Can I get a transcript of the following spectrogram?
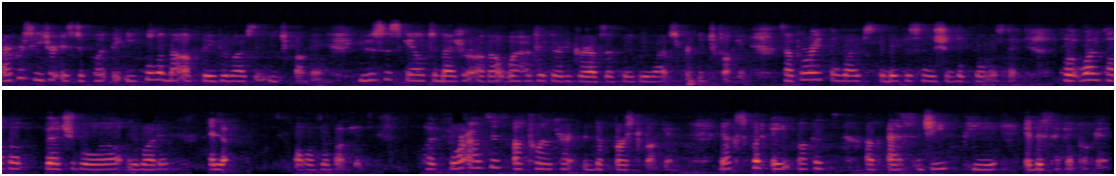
My procedure is to put the equal amount of baby wipes in each bucket. Use a scale to measure about 130 grams of baby wipes for each bucket. Separate the wipes to make the solution look realistic. Put one cup of vegetable oil in water in all of the buckets. Put 4 ounces of toilet care in the first bucket. Next, put 8 buckets of SGP in the second bucket.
